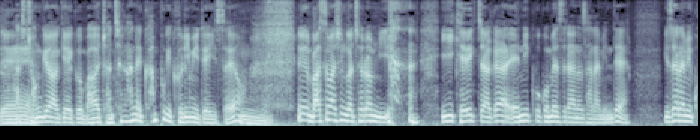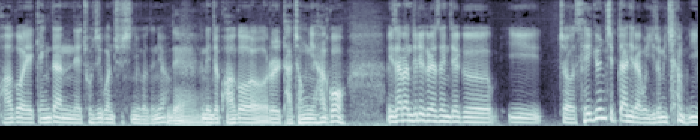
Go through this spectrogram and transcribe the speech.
네. 아주 정교하게 그 마을 전체가 하나의 한 폭의 그림이 돼 있어요. 음. 예, 말씀하신 것처럼 이, 이 계획자가 애니코 고메스라는 사람인데 이 사람이 과거에 갱단의 조직원 출신이거든요. 네. 근데 이제 과거를 다 정리하고 이 사람들이 그래서 이제 그 이 저 세균 집단이라고 이름이 참 이-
